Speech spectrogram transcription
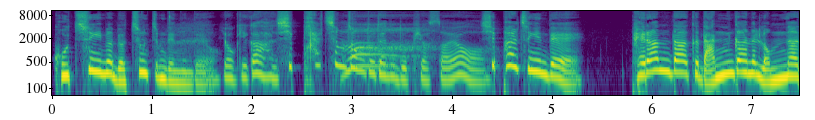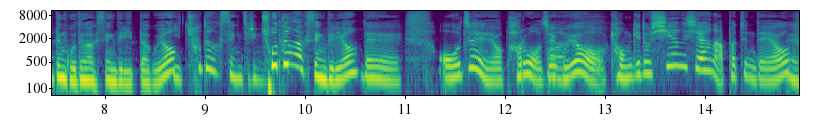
고층이면 몇 층쯤 됐는데요? 여기가 한 18층 정도 되는 높이였어요. 18층인데 베란다 그 난간을 넘나든 고등학생들이 있다고요? 이 초등학생들입니다. 초등학생들이요? 네, 어제예요. 바로 어제고요. 경기도 시흥시의 한 아파트인데요. 네.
